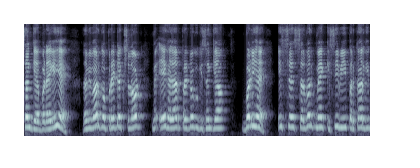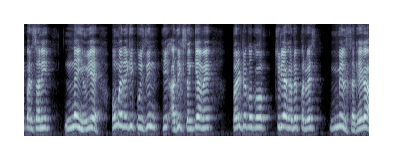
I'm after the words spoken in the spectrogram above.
संख्या बढ़ाई गई है। रविवार को पर्यटक स्लॉट में 1000 पर्यटकों की संख्या बढ़ी है। इससे सर्वर में किसी भी प्रकार की परेशानी नहीं हुई है। उम्मीद है कि कुछ दिन ही अधिक संख्या में पर्यटकों को चिड़ियाघर में प्रवेश मिल सकेगा।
